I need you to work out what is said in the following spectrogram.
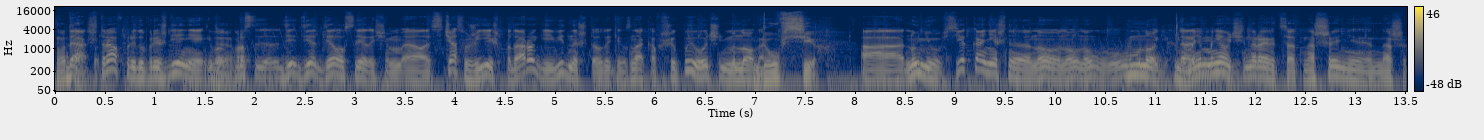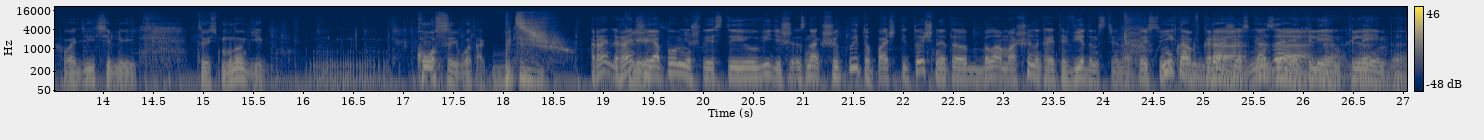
Вот да, штраф, предупреждение. И вот просто де- де- дело в следующем. А, Сейчас уже едешь по дороге, и видно, что вот этих знаков шипы очень много. Да у всех. А, ну, не у всех, конечно, но, но, но у многих. Да, да. мне, мне очень нравится отношение наших водителей. То есть многие косы вот так. бдж. Ран- раньше клеит. я помню, что если ты увидишь знак шипы, то почти точно это была машина какая-то ведомственная. То есть у Ну, них там в гараже да, ну сказали да, клеим, да, клеим. да, да.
